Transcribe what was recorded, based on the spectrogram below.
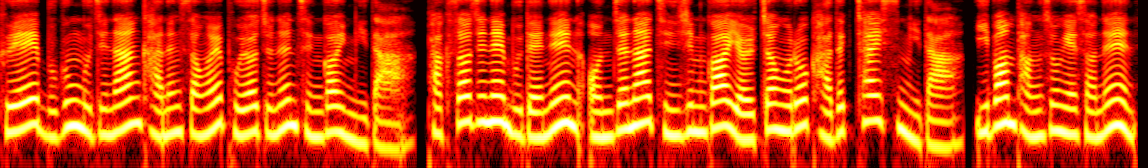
그의 무궁무진한 가능성을 보여주는 증거입니다. 박서진의 무대는 언제나 진심과 열정으로 가득 차 있습니다. 이번 방송에서는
